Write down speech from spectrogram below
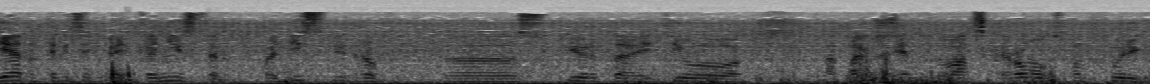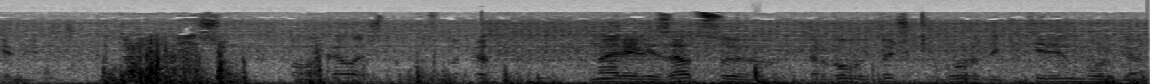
Изъято 35 канистр по 10 литров э, спирта этилового, а также изъято 20 коробок с фанфуриками, которые в дальнейшем полагалось, что поступят на реализацию торговой точки города Екатеринбурга.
